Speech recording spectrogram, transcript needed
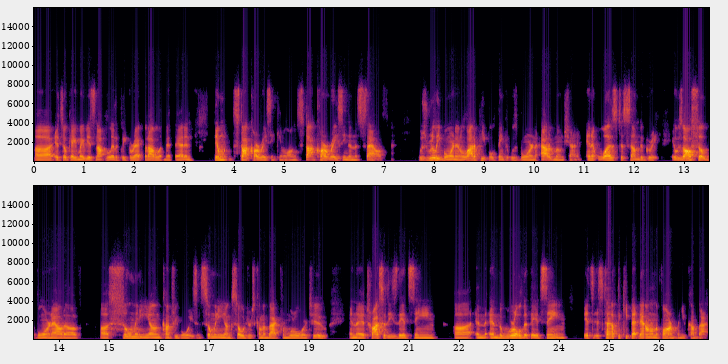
Uh, it's okay. Maybe it's not politically correct but i will admit that. And then stock car racing came along. Stock car racing in the south was really born and a lot of people think it was born out of moonshine and it was to some degree. It was also born out of uh, so many young country boys and so many young soldiers coming back from World War II and the atrocities they had seen uh, and, and the world that they had seen. It's, it's tough to keep that down on the farm when you come back.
